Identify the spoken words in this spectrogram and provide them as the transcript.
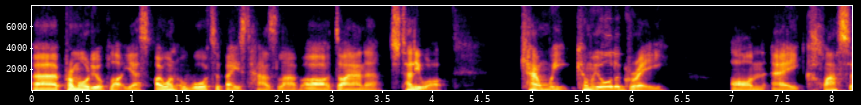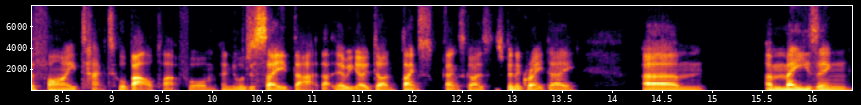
Uh, primordial plot. Yes, I want a water-based HasLab. Oh, Diana, to tell you what can we can we all agree on a classified tactical battle platform and we'll just say that, that there we go done thanks thanks guys it's been a great day um amazing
